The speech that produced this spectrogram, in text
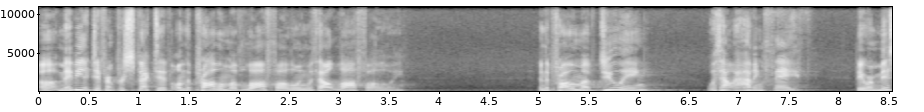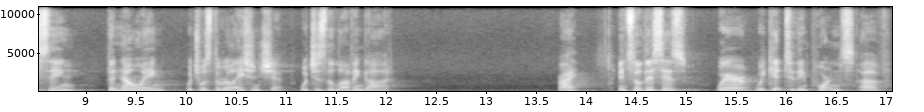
uh, maybe a different perspective on the problem of law following without law following, and the problem of doing without having faith. They were missing the knowing, which was the relationship, which is the loving God. Right? And so this is where we get to the importance of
